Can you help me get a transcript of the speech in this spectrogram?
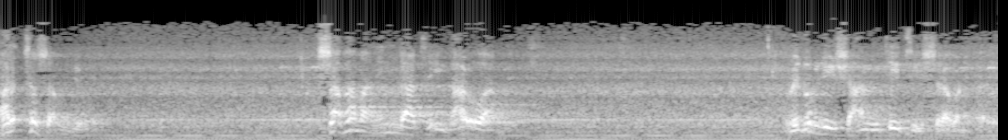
અર્થ સમજો. સભામાં નિંદા થઈ ગાળો આવે વિદુરજી શાંતિથી શ્રવણ કરે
